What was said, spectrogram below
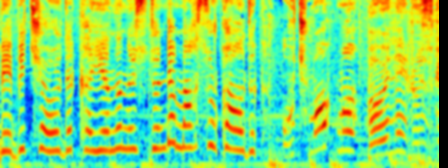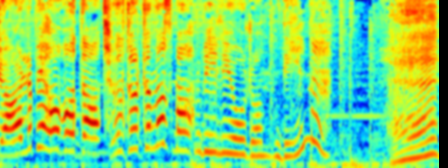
ve bir çölde kayanın üstünde mahsur kaldık. Uçmak mı? Böyle rüzgarlı bir havada. Çıldırdınız mı? Biliyorum, değil mi? He?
